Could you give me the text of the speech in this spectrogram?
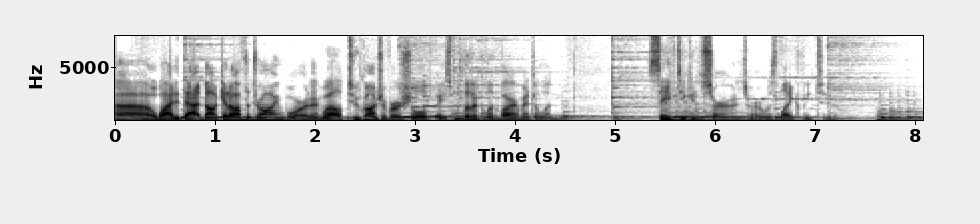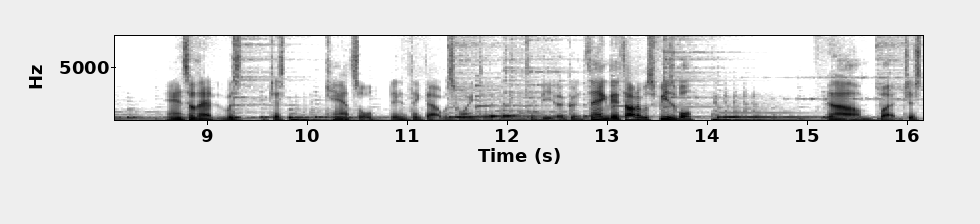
Uh, why did that not get off the drawing board? And well, too controversial, faced political, environmental, and safety concerns, or it was likely to. And so that was just canceled. Didn't think that was going to, to be a good thing. They thought it was feasible, um, but just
